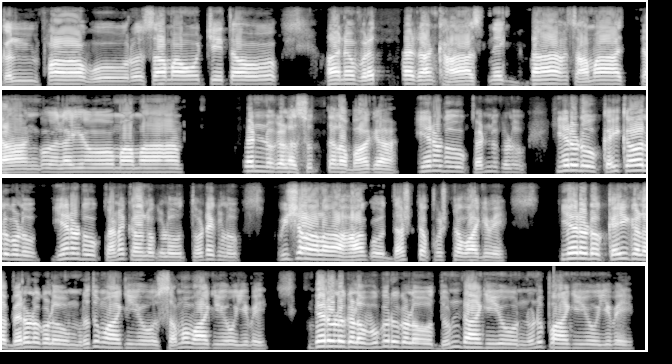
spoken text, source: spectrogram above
ಗಲ್ಫಾ ಊರು ಸಮೌಚಿತೌ ಶಂಖಾ ಸ್ನಿಗ್ಧ ಸಮಾಚಾಂಗುಲಯೋ ಮಮ. ಕಣ್ಣುಗಳ ಸುತ್ತಲ ಭಾಗ, ಎರಡು ಕಣ್ಣುಗಳು, ಎರಡು ಕೈಕಾಲುಗಳು, ಎರಡು ಕಣಕಾಲುಗಳು, ತೊಡೆಗಳು ವಿಶಾಲ ಹಾಗೂ ದಷ್ಟಪುಷ್ಟವಾಗಿವೆ. ಎರಡು ಕೈಗಳ ಬೆರಳುಗಳು ಮೃದುವಾಗಿಯೂ ಸಮವಾಗಿಯೂ ಇವೆ. ಬೆರಳುಗಳ ಉಗುರುಗಳು ದುಂಡಾಗಿಯೂ ನುಣುಪಾಗಿಯೂ ಇವೆ.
